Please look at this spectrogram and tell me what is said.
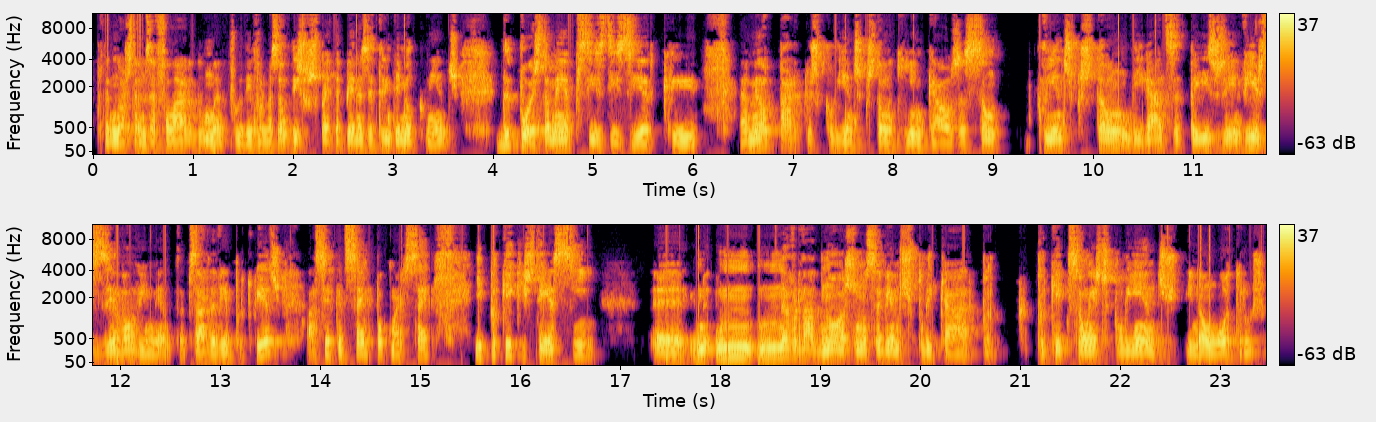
Portanto, nós estamos a falar de uma fuga de informação que diz respeito apenas a 30 mil clientes. Depois, também é preciso dizer que a maior parte dos clientes que estão aqui em causa são clientes que estão ligados a países em vias de desenvolvimento. Apesar de haver portugueses, há cerca de 100, pouco mais de 100. E porquê que isto é assim? Uh, na verdade, nós não sabemos explicar por, porque é que são estes clientes e não outros,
